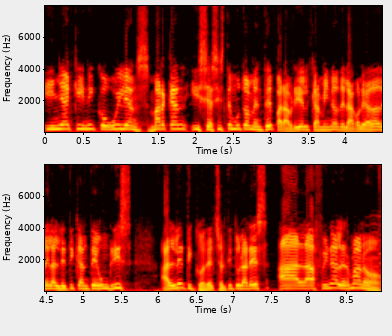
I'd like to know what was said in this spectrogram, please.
Iñaki y Nico Williams marcan y se asisten mutuamente para abrir el camino de la goleada del Atlético ante un gris Atlético. De hecho, el titular es a la final, hermano.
